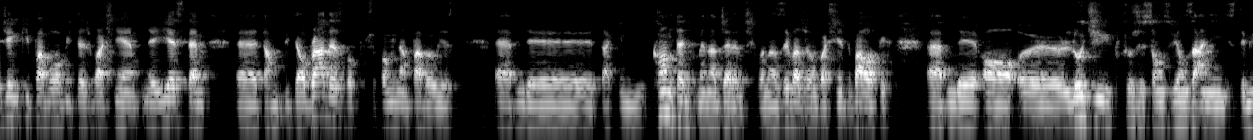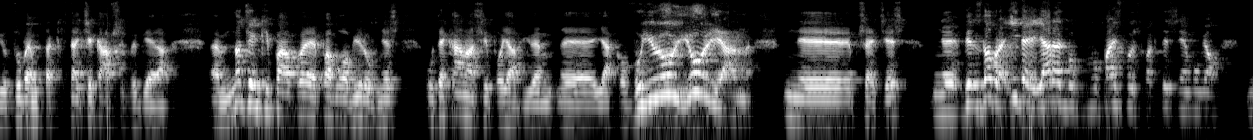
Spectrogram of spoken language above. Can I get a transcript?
dzięki Pawłowi też właśnie jestem tam Video Brothers, bo przypominam, Paweł jest takim content managerem się chyba nazywa, że on właśnie dba o tych o ludzi, którzy są związani z tym YouTube'em, takich najciekawszych wybiera. No dzięki Pawłowi również u dekana się pojawiłem jako Julian przecież E, więc dobra, idę Jarek, bo, bo Państwo już faktycznie mówią, e,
